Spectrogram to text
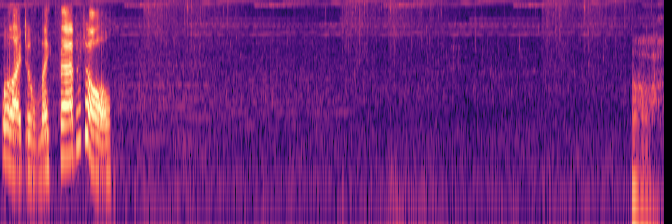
Well, I don't like that at all. Ah.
